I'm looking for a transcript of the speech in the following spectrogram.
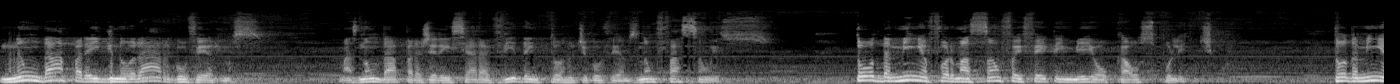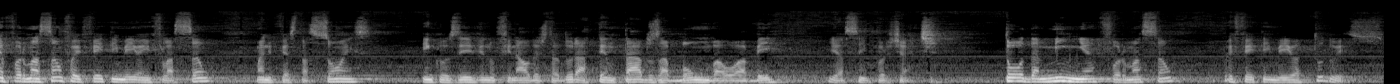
Não dá para ignorar governos, mas não dá para gerenciar a vida em torno de governos. Não façam isso. Toda minha formação foi feita em meio ao caos político. Toda minha formação foi feita em meio à inflação, manifestações, inclusive no final da ditadura, atentados à bomba OAB e assim por diante. Toda minha formação foi feita em meio a tudo isso.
